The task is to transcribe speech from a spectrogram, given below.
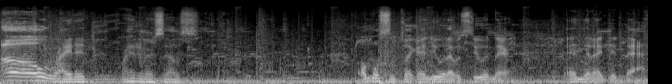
Oh, righted. Righted ourselves. Almost looked like I knew what I was doing there. And then I did that.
